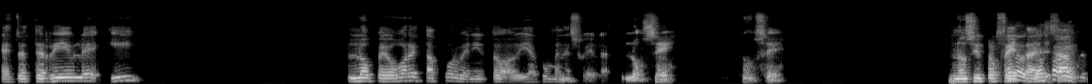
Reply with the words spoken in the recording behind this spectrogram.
esto es terrible y lo peor está por venir todavía con Venezuela. Lo sé, lo sé. No soy profeta de desastre.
